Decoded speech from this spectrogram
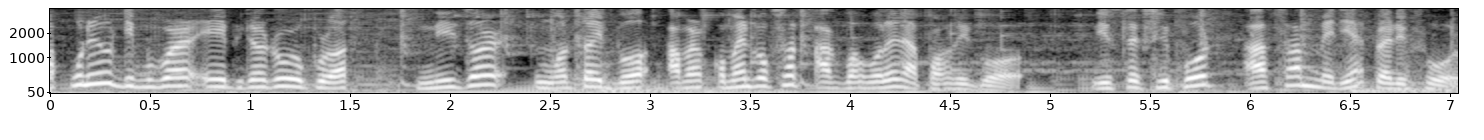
আপুনিও ডিম্পু বৰুৱাৰ এই ভিডিঅ'টোৰ ওপৰত নিজৰ মন্তব্য আমাৰ কমেণ্ট বক্সত আগবঢ়াবলৈ নাপাহৰিব। News desk report Assam media twenty four.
